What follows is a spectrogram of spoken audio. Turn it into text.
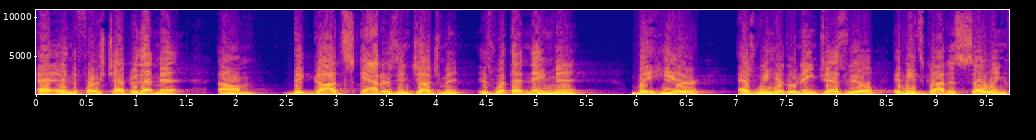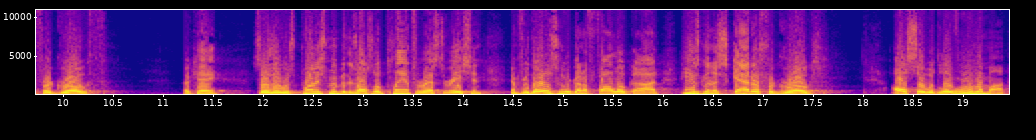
uh, in the first chapter, that meant um, that God scatters in judgment, is what that name meant. But here, as we hear the name Jezreel, it means God is sowing for growth. Okay? So there was punishment, but there's also a plan for restoration. And for those who are going to follow God, He is going to scatter for growth. Also, with Lo Ruhamah,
